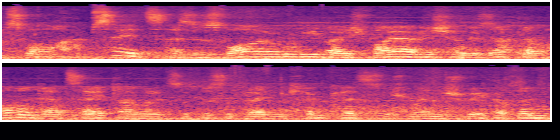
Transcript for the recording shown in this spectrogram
Es war auch abseits, also es war irgendwie, weil ich war ja, wie ich schon gesagt habe, auch in der Zeit damals so ein bisschen bei den Chemcats durch meine Schwägerin.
